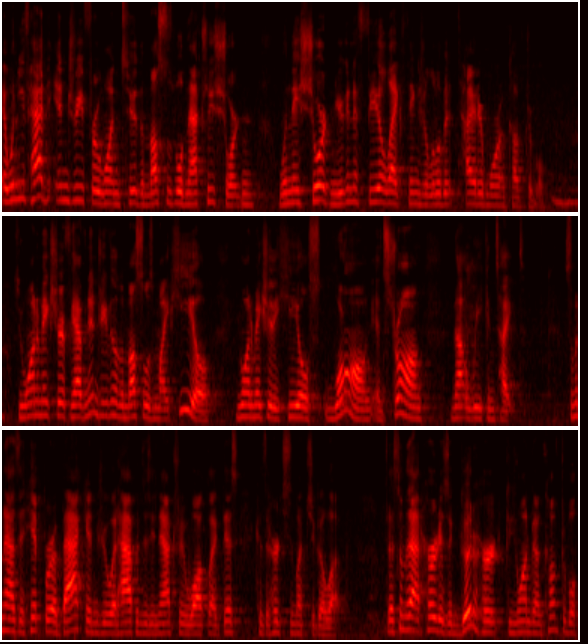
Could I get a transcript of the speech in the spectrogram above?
And when you've had injury for one too, the muscles will naturally shorten. When they shorten, you're going to feel like things are a little bit tighter, more uncomfortable. Mm-hmm. So you want to make sure if you have an injury, even though the muscles might heal, you want to make sure they heal long and strong, not weak and tight. Someone has a hip or a back injury, what happens is you naturally walk like this because it hurts too much to go up. But some of that hurt is a good hurt because you want to be uncomfortable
